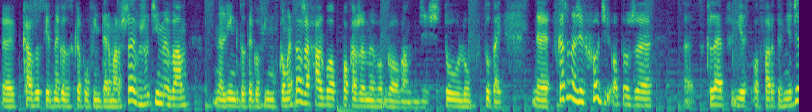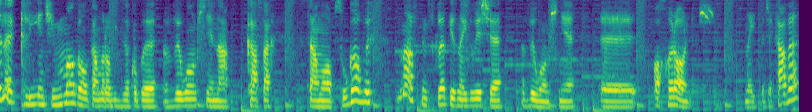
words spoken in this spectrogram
e, kazus jednego ze sklepów Intermarché. Wrzucimy Wam link do tego filmu w komentarzach albo pokażemy go Wam gdzieś tu lub tutaj. E, w każdym razie chodzi o to, że sklep jest otwarty w niedzielę, klienci mogą tam robić zakupy wyłącznie na kasach samoobsługowych, no a w tym sklepie znajduje się wyłącznie yy, ochroniarz. No i co ciekawe,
